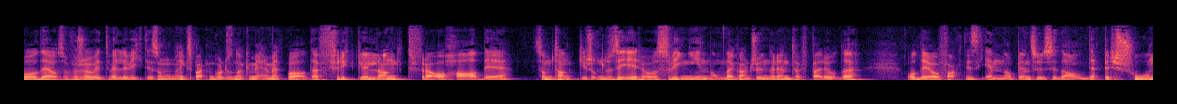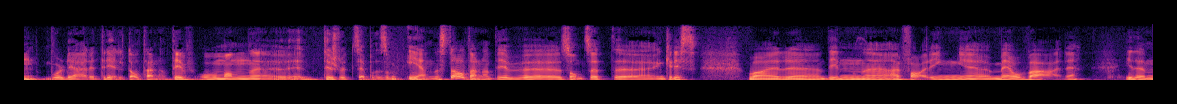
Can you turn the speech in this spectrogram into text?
Og det er også for så vidt veldig viktig, som eksperten kommer til å snakke mer om etterpå, at det er fryktelig langt fra å ha det som tanker, som du sier, og svinge innom det kanskje under en tøff periode, og det å faktisk ende opp i en suicidal depresjon, hvor det er et reelt alternativ, og hvor man eh, til slutt ser på det som eneste alternativ eh, sånn sett, eh, Chris. Hva er din erfaring med å være i den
